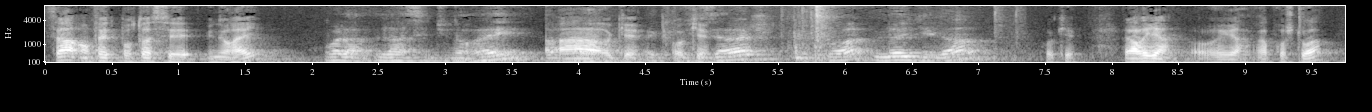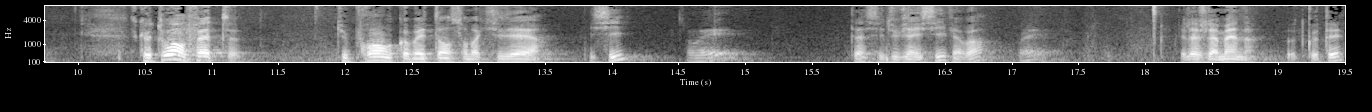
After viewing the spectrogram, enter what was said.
Ça, en fait, pour toi, c'est une oreille. Voilà, là, c'est une oreille. Ah, ok, Avec le ok. visage, tu vois, l'œil est là. Ok. Alors regarde, regarde, rapproche-toi. Parce que toi, en fait, tu prends comme étant son maxillaire ici. Oui, Tiens, si tu viens ici, viens voir. oui. Et là, je l'amène de l'autre côté.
